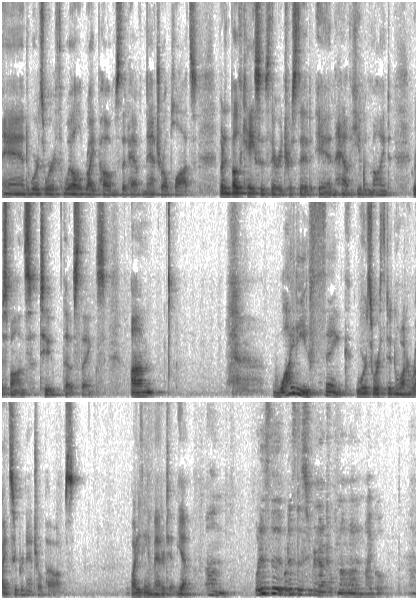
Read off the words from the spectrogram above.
and Wordsworth will write poems that have natural plots. But in both cases, they're interested in how the human mind responds to those things. Um, why do you think Wordsworth didn't want to write supernatural poems? Why do you think it mattered to him? Yeah. Um, what is the what is the supernatural phenomenon in Michael? Um,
